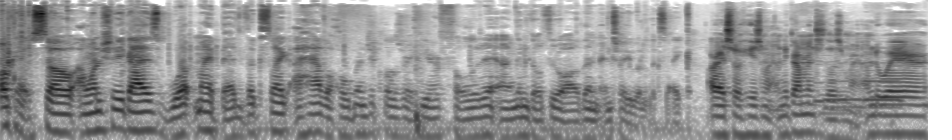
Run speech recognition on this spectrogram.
Okay, so I wanna show you guys what my bed looks like. I have a whole bunch of clothes right here, folded it, and I'm gonna go through all of them and show you what it looks like. All right, so here's my undergarments. Those are my underwear,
